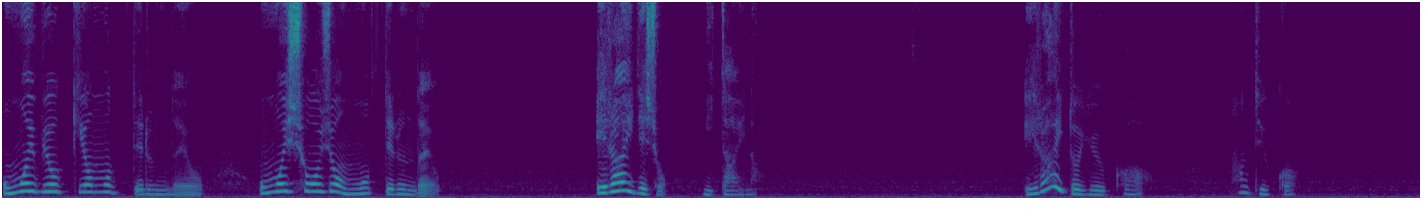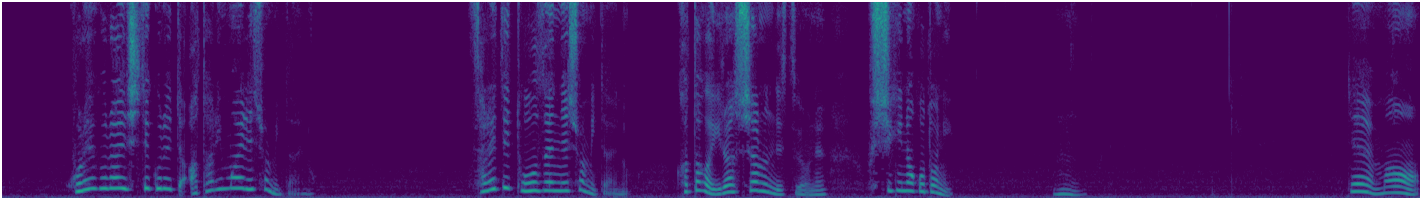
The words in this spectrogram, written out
重い病気を持ってるんだよ。重い症状を持ってるんだよ。偉いでしょ？みたいな。偉いというかなんていうかこれぐらいしてくれて当たり前でしょ？みたいな。されて当然でしょみたいな。方がいらっしゃるんですよね。不思議なことに。うん。でまあ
